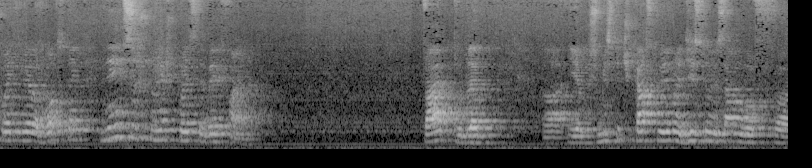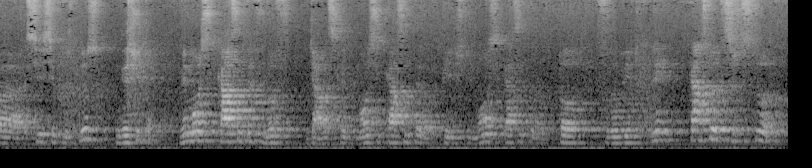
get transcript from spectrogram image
с което вие работите, не е същото нещо, което сте верифайнали. Това е проблем. А, и ако си мислите, че касто има единствено и само в C C++, грешите. Вие може да си каснете в JavaScript, може да си каснете в PHP, може да си каснете в Perl, в Ruby. Кастовете съществуват.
